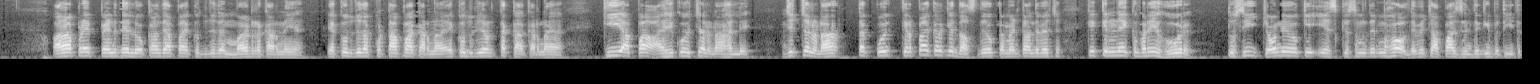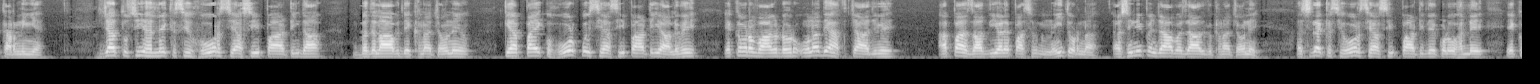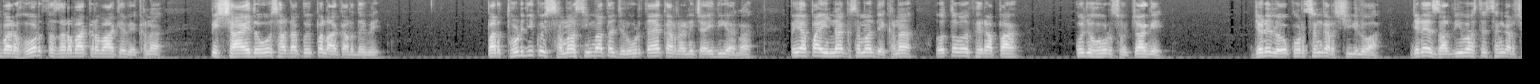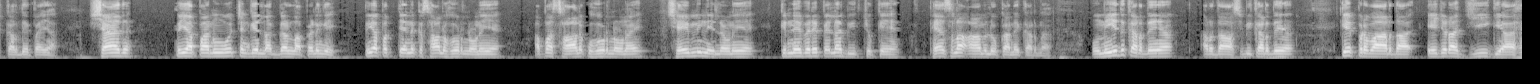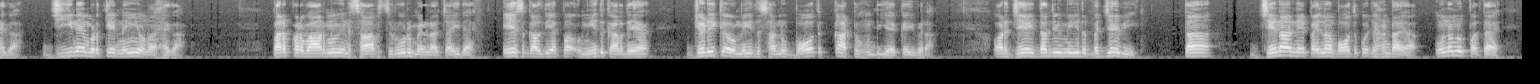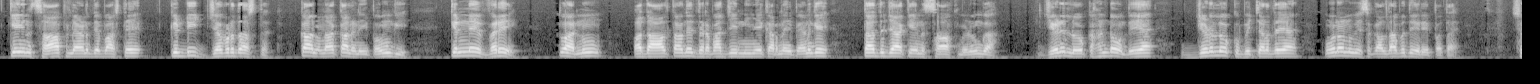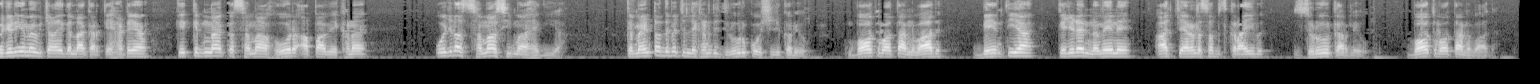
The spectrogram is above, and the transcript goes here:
ਔਰ ਆਪਣੇ ਪਿੰਡ ਦੇ ਲੋਕਾਂ ਦੇ ਆਪਾਂ ਇੱਕ ਦੂਜੇ ਦੇ ਮਰਡਰ ਕਰਨੇ ਆ, ਇੱਕ ਦੂਜੇ ਦਾ ਕੁੱਟਾਪਾ ਕਰਨਾ, ਇੱਕ ਦੂਜੇ ਨਾਲ ਧੱਕਾ ਕਰਨਾ ਆ। ਕੀ ਆਪਾਂ ਆਹੀ ਕੋਈ ਝੱਲਣਾ ਹੱਲੇ? ਜੇ ਝੱਲਣਾ ਤਾਂ ਕੋਈ ਕਿਰਪਾ ਕਰਕੇ ਦੱਸ ਦਿਓ ਕਮੈਂਟਾਂ ਦੇ ਵਿੱਚ ਕਿ ਕਿੰਨੇ ਕੁ ਵਰੇ ਹੋਰ ਤੁਸੀਂ ਚਾਹੁੰਦੇ ਹੋ ਕਿ ਇਸ ਕਿਸਮ ਦੇ ਮਾਹੌਲ ਦੇ ਵਿੱਚ ਆਪਾਂ ਜ਼ਿੰਦਗੀ ਬਤੀਤ ਕਰਨੀ ਹੈ? ਜਾਂ ਤੁਸੀਂ ਹੱਲੇ ਕਿਸੇ ਹੋਰ ਸਿਆਸੀ ਪਾਰਟੀ ਦਾ ਬਦਲਾਵ ਦੇਖਣਾ ਚਾਹੁੰਦੇ ਹੋ? ਕਿ ਆਪਾਂ ਇੱਕ ਹੋਰ ਕੋਈ ਸਿਆਸੀ ਪਾਰਟੀ ਆ ਲਵੇ, ਇੱਕ ਵਾਰ ਵਾਗਡੋਰ ਉਹਨਾਂ ਦੇ ਹੱਥ 'ਚ ਆ ਜਾਵੇ, ਆਪਾਂ ਆਜ਼ਾਦੀ ਵਾਲੇ ਪਾਸੇ ਨੂੰ ਨਹੀਂ ਤੁਰਨਾ। ਅਸੀਂ ਨਹੀਂ ਪੰਜਾਬ ਆਜ਼ਾਦ ਵੇਖਣਾ ਚਾਹੁੰਦੇ। ਅਸੀਂ ਤਾਂ ਕਿਸੇ ਹੋਰ ਸਿਆਸੀ ਪਾਰਟੀ ਦੇ ਕੋਲੋਂ ਹੱਲੇ ਇੱਕ ਵਾਰ ਹੋਰ ਤਜਰਬਾ ਕਰਵਾ ਕੇ ਵੇਖਣਾ ਵੀ ਸ਼ਾਇਦ ਉਹ ਸਾਡਾ ਕੋਈ ਭਲਾ ਕਰ ਦੇਵੇ। ਪਰ ਥੋੜੀ ਜਿਹੀ ਕੋਈ ਸਮਾਂ ਸੀਮਾ ਤਾਂ ਜ਼ਰੂਰ ਤੈਅ ਕਰ ਲੈਣੀ ਚਾਹੀਦੀ ਆ ਨਾ। ਵੀ ਆਪਾਂ ਇੰਨਾ ਕੁ ਸਮਾਂ ਦੇਖਣਾ, ਉਸ ਤੋਂ ਬਾਅਦ ਫਿਰ ਆਪਾਂ ਕੁਝ ਹੋਰ ਸੋਚਾਂਗੇ। ਜਿਹੜੇ ਲੋਕ ਹੋਰ ਸੰਘਰਸ਼ੀਲ ਆ, ਜਿਹੜੇ ਆਜ਼ਾਦੀ ਵਾਸਤੇ ਸੰਘਰਸ਼ ਕਰਦੇ ਪਏ ਆ, ਸ਼ਾਇਦ ਵੀ ਆਪਾਂ ਨੂੰ ਉਹ ਚੰਗੇ ਲੱਗਣ ਲੱਗ ਪੈਣਗੇ। ਵੀ ਆਪਾਂ 3 ਕੁ ਸਾਲ ਹੋਰ ਲਾਉਣੇ ਆ, ਆਪਾਂ ਸਾਲ ਕੁ ਹੋਰ ਲਾਉਣਾ ਹੈ 6 ਮਹੀਨੇ ਲਾਉਣੇ ਆ, ਕਿੰਨੇ ਵੇਰੇ ਪਹਿਲਾਂ ਬੀਤ ਚੁੱਕੇ ਆ। ਫੈਸਲਾ ਆਮ ਲੋਕਾਂ ਨੇ ਕਰਨਾ। ਉਮੀਦ ਕਰਦੇ ਆ ਅਰਦਾਸ ਵੀ ਕਰਦੇ ਆ ਕਿ ਪਰਿਵਾਰ ਦਾ ਇਹ ਜਿਹੜਾ ਜੀ ਗਿਆ ਹੈਗਾ, ਜੀ ਨੇ ਮੁੜ ਕੇ ਨਹੀਂ ਆਉਣਾ ਹੈਗਾ। ਪਰ ਪਰਿਵਾਰ ਨੂੰ ਇਨਸਾਫ ਜ਼ਰੂਰ ਮਿਲਣਾ ਚਾਹੀਦਾ ਇਸ ਗੱਲ ਦੀ ਆਪਾਂ ਉਮੀਦ ਕਰਦੇ ਹਾਂ, ਜਿਹੜੀ ਕਿ ਉਮੀਦ ਸਾਨੂੰ ਬਹੁਤ ਘੱਟ ਹੁੰਦੀ ਹੈ ਕਈ ਵਾਰ। ਔਰ ਜੇ ਇਦਾਂ ਦੀ ਉਮੀਦ ਵੱਜੇ ਵੀ, ਤਾਂ ਜਿਨ੍ਹਾਂ ਨੇ ਪਹਿਲਾਂ ਬਹੁਤ ਕੁਝ ਹੰਡਾਇਆ ਉਹਨਾਂ ਨੂੰ ਪਤਾ ਹੈ ਕਿ ਇਨਸਾਫ ਲੈਣ ਦੇ ਵਾਸਤੇ ਕਿੱਡੀ ਜ਼ਬਰਦਸਤ ਘਾਲਣਾ ਘਾਲਣੀ ਪਊਗੀ। ਕਿੰਨੇ ਵਰੇ ਤੁਹਾਨੂੰ ਅਦਾਲਤਾਂ ਦੇ ਦਰਵਾਜ਼ੇ ਨੀਵੇਂ ਕਰਨੇ ਪੈਣਗੇ, ਤਦ ਜਾ ਕੇ ਇਨਸਾਫ ਮਿਲੂਗਾ। ਜਿਹੜੇ ਲੋਕ ਹੰਡਾਉਂਦੇ ਆ, ਜਿਹੜੇ ਲੋਕ ਵਿਚਰਦੇ ਆ, ਉਹਨਾਂ ਨੂੰ ਇਸ ਗੱਲ ਦਾ ਵਧੇਰੇ ਪਤਾ ਹੈ। ਸੋ ਜਿਹੜੀਆਂ ਮੈਂ ਵਿਚਾਲੇ ਗੱਲਾਂ ਕਰਕੇ ਹਟਿਆ ਕਿ ਕਿੰਨਾ ਕੁ ਸਮਾਂ ਹੋਰ ਆਪਾਂ ਵੇਖਣਾ, ਉਹ ਜਿਹੜਾ ਸਮਾਂ ਸੀਮਾ ਹੈਗੀ ਆ, ਕਮੈਂਟਾਂ ਦੇ ਵਿੱਚ ਲਿਖਣ ਦੀ ਜ਼ਰੂਰ ਕੋਸ਼ਿਸ਼ ਕਰਿਓ। ਬਹੁਤ ਬਹੁਤ ਧੰਨਵਾਦ। ਬੇਨਤੀ ਆ ਕਿ ਜਿਹੜੇ ਨਵੇਂ ਨੇ ਆ ਚੈਨਲ ਸਬਸਕ੍ਰਾਈਬ ਜ਼ਰੂਰ ਕਰ ਲਿਓ। ਬਹੁਤ ਬਹੁਤ ਧੰਨਵਾਦ।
